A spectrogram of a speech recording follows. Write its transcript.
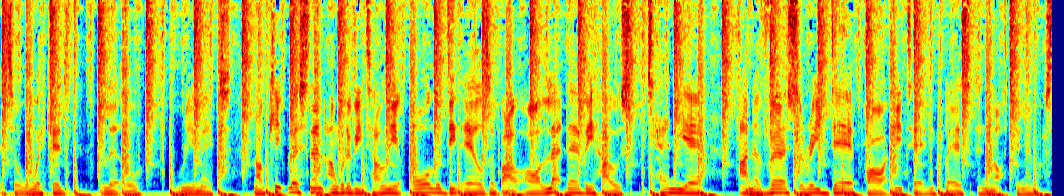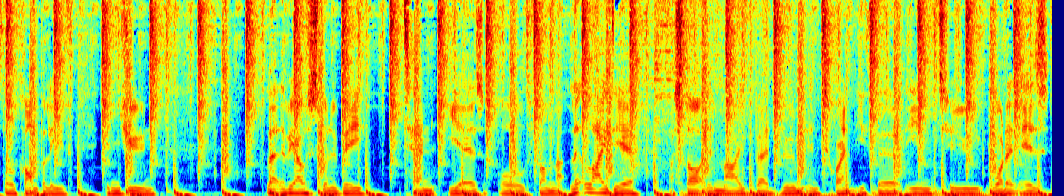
It's a wicked little remix. Now keep listening. I'm going to be telling you all the details about our Let There Be House 10 year anniversary day party taking place in Nottingham. I still can't believe in June. Let There Be House is going to be 10 years old from that little idea I started in my bedroom in 2013 to what it is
